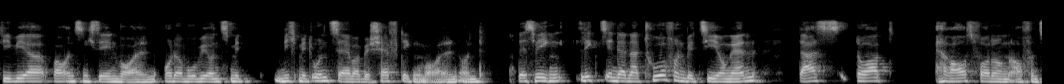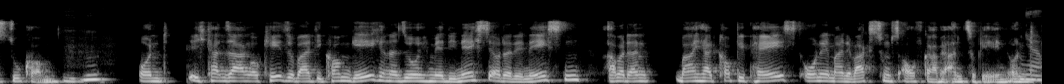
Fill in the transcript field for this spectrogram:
die wir bei uns nicht sehen wollen oder wo wir uns mit, nicht mit uns selber beschäftigen wollen. Und deswegen liegt es in der Natur von Beziehungen, dass dort Herausforderungen auf uns zukommen. Mhm. Und ich kann sagen, okay, sobald die kommen, gehe ich und dann suche ich mir die nächste oder den nächsten. Aber dann mache ich halt Copy-Paste, ohne meine Wachstumsaufgabe anzugehen. Und ja.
